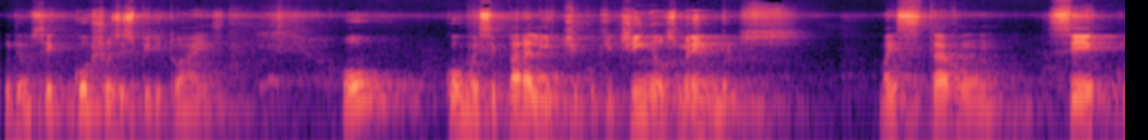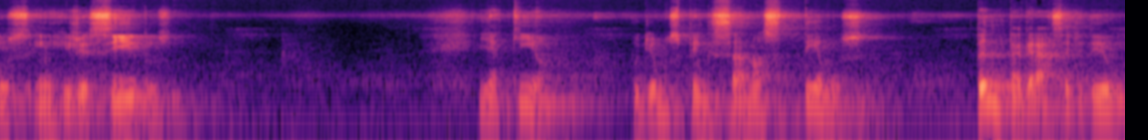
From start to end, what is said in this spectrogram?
Podemos ser coxos espirituais. Ou como esse paralítico que tinha os membros, mas estavam secos, enrijecidos. E aqui, ó, podíamos pensar, nós temos tanta graça de Deus.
